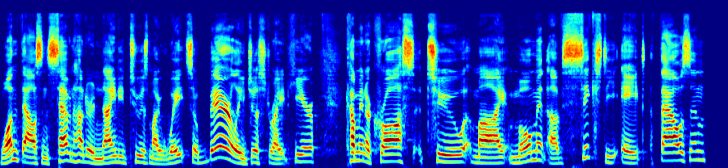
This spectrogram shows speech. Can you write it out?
1,792 is my weight, so barely just right here. Coming across to my moment of 68,000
